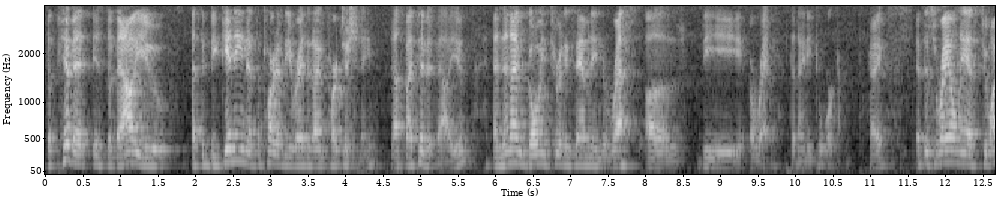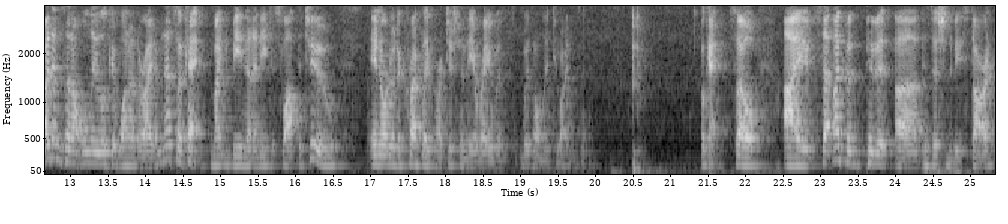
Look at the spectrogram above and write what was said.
the pivot is the value at the beginning of the part of the array that I'm partitioning. That's my pivot value. And then I'm going through and examining the rest of the array that I need to work on, okay? If this array only has two items, then I'll only look at one other item, and that's okay. It might be that I need to swap the two in order to correctly partition the array with, with only two items in it. Okay, so I've set my pivot uh, position to be start,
